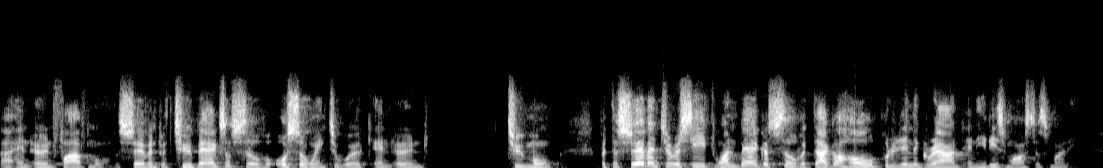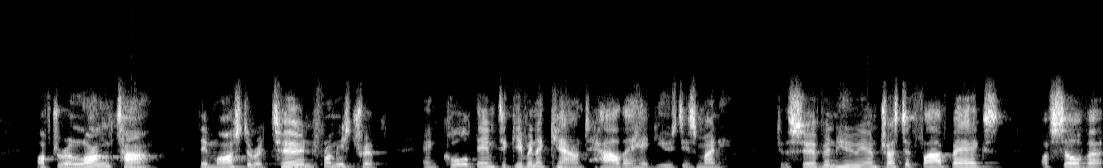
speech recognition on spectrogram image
uh, and earned five more. The servant with two bags of silver also went to work and earned two more. But the servant who received one bag of silver dug a hole, put it in the ground, and hid his master's money. After a long time, their master returned from his trip and called them to give an account how they had used his money. To the servant who entrusted five bags of silver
